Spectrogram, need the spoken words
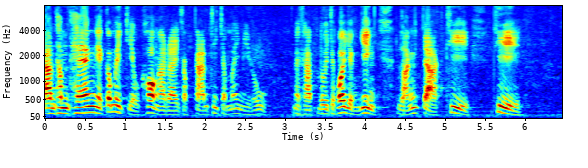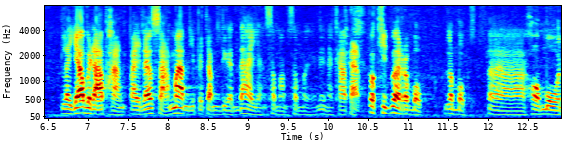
การทำแท้งเนี่ยก็ไม่เกี่ยวข้องอะไรกับการที่จะไม่มีลูกนะครับโดยเฉพาะอย่างยิ่งหลังจากที่ที่ ระยะเวลาผ่านไปแล้วสามารถมีประจำเดือนได้อย่างสม่ำเสมอเนี่ยนะครับ ครับ ก็คิดว่าระบบระบบเอ่อฮอร์โมน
